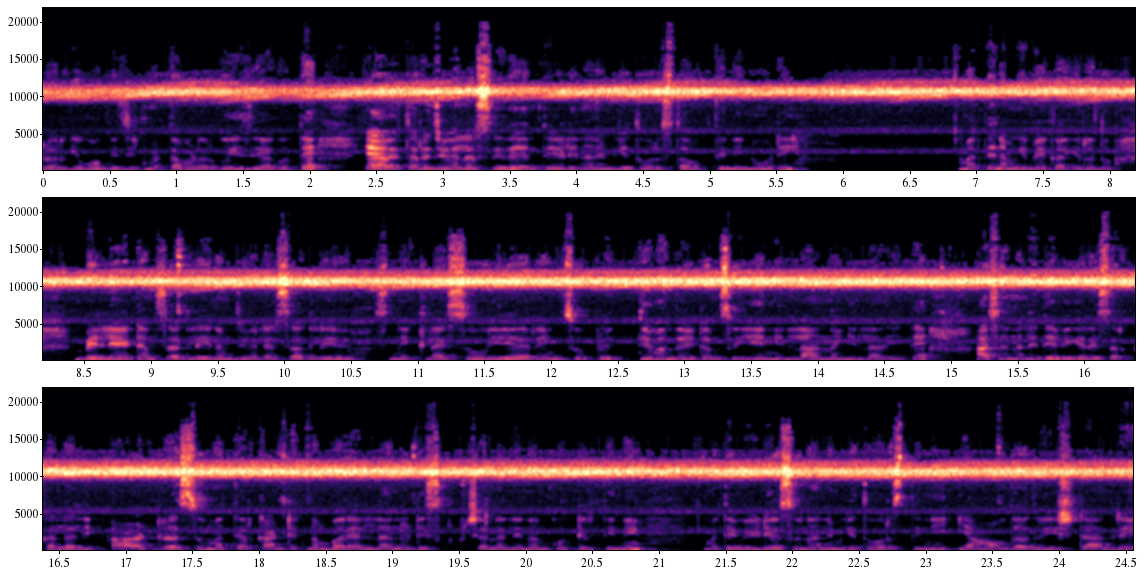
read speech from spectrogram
ಇರೋರಿಗೆ ಹೋಗಿ ವಿಸಿಟ್ ಮಾಡಿ ತಗೊಳ್ಳೋರ್ಗೂ ಈಸಿ ಆಗುತ್ತೆ. ಯಾವ್ಯಾವ ಥರ ಜ್ಯುವೆಲರ್ಸ್ ಇದೆ ಅಂತೇಳಿ ನಾನು ನಿಮಗೆ ತೋರಿಸ್ತಾ ಹೋಗ್ತೀನಿ ನೋಡಿ. ಮತ್ತು ನಮಗೆ ಬೇಕಾಗಿರೋದು ಬೆಳ್ಳಿ ಐಟಮ್ಸ್ ಆಗಲಿ ನಮ್ಮ ಜ್ಯುವೆಲರ್ಸ್ ಆಗಲಿ ನೆಕ್ಲೆಸ್ಸು ಇಯರಿಂಗ್ಸು ಪ್ರತಿಯೊಂದು ಐಟಮ್ಸು ಏನಿಲ್ಲ ಅನ್ನೋಂಗಿಲ್ಲ ಐತೆ. ಹಾಸನಲ್ಲಿ ದೇವಿಗೆರೆ ಸರ್ಕಲಲ್ಲಿ ಆ ಅಡ್ರೆಸ್ಸು ಮತ್ತು ಅವ್ರ ಕಾಂಟ್ಯಾಕ್ಟ್ ನಂಬರ್ ಎಲ್ಲನೂ ಡಿಸ್ಕ್ರಿಪ್ಷನಲ್ಲಿ ನಾನು ಕೊಟ್ಟಿರ್ತೀನಿ. ಮತ್ತು ವೀಡಿಯೋಸು ನಾನು ನಿಮಗೆ ತೋರಿಸ್ತೀನಿ. ಯಾವುದಾದ್ರೂ ಇಷ್ಟ ಆದರೆ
